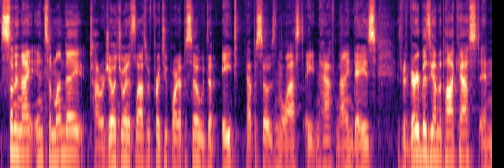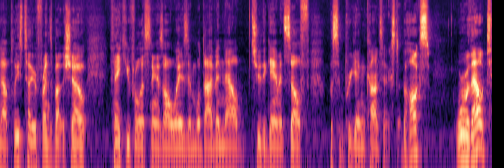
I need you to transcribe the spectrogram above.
Sunday night into Monday. Tyler Jones joined us last week for a two part episode. We've done eight episodes in the last eight and a half, nine days. It's been very busy on the podcast, and uh, please tell your friends about the show. Thank you for listening as always, and we'll dive in now to the game itself with some pregame context. The Hawks were without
